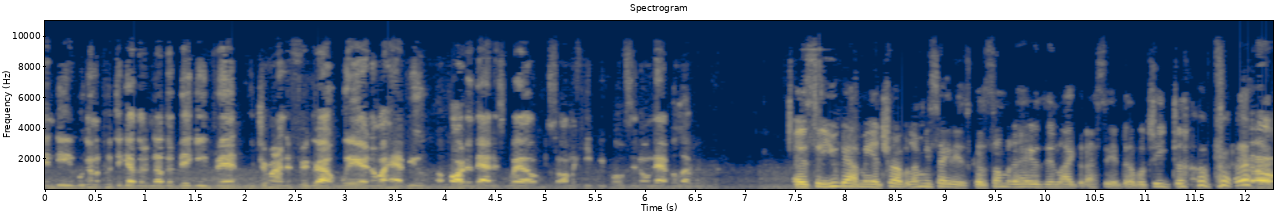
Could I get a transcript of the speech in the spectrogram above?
indeed. We're going to put together another big event. We're trying to figure out where, and I'll have you a part of that as well. So I'm going to keep you posted on that, beloved. And see, you got me in trouble. Let me say this, because some of the haters didn't like that I said double cheeked up. oh,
